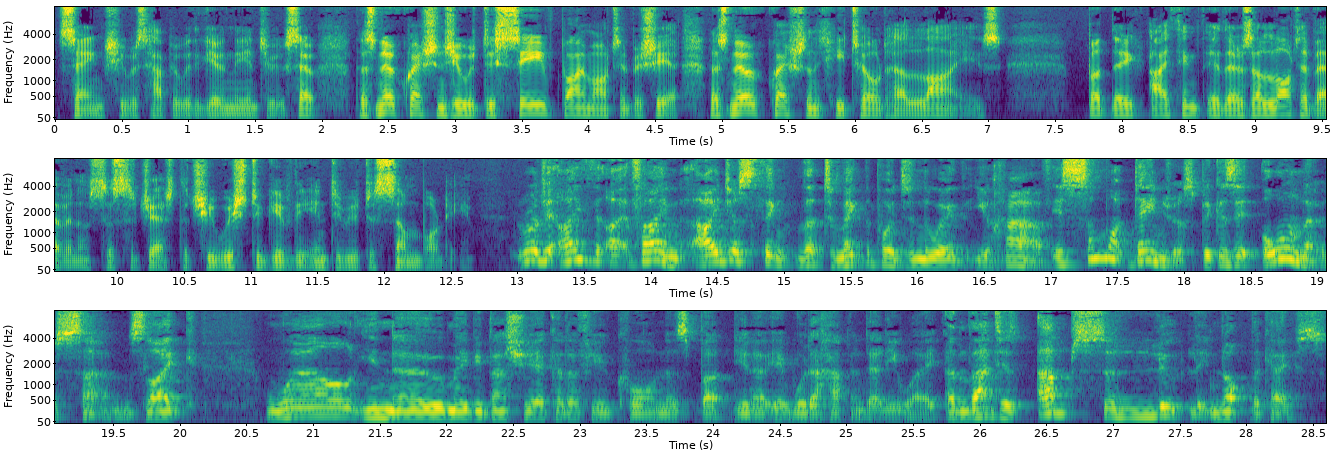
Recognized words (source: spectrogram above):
saying she was happy with giving the interview. So there's no question she was deceived by Martin Bashir. There's no question that he told her lies. But they, I think there's a lot of evidence to suggest that she wished to give the interview to somebody. Roger, I, I, fine. I just think that to make the points in the way that you have is somewhat dangerous because it almost sounds like well, you know, maybe Bashir cut a few corners, but, you know, it would have happened anyway. And that is absolutely not the case.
